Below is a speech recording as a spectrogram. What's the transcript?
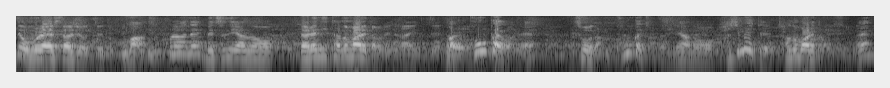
で、オムライススタジオっていうのも、まあ、これはね、別にあの、誰に頼まれたわけじゃないんで、まあはい今回はね、そうだ、今回ちょっとね、あの、初めて頼まれたんですよね。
